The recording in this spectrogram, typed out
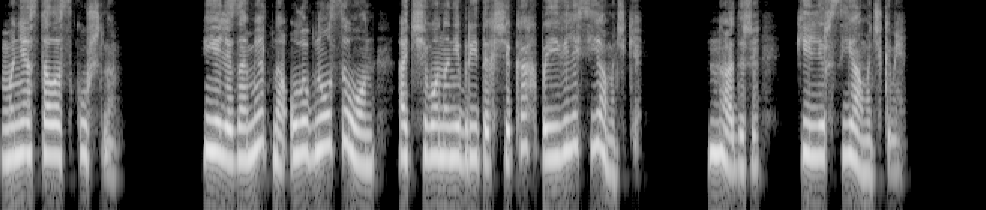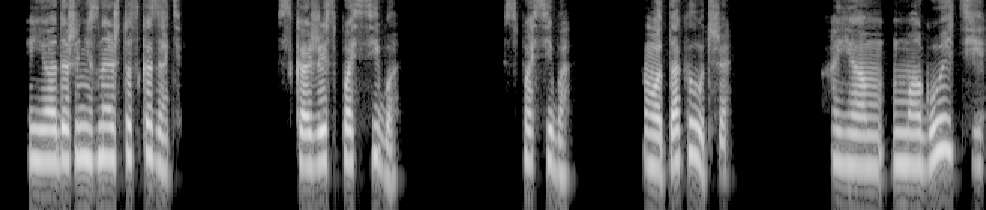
Мне стало скучно. Еле заметно улыбнулся он, отчего на небритых щеках появились ямочки. Надо же, киллер с ямочками. Я даже не знаю, что сказать. Скажи спасибо. Спасибо. Вот так лучше. А я могу идти?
